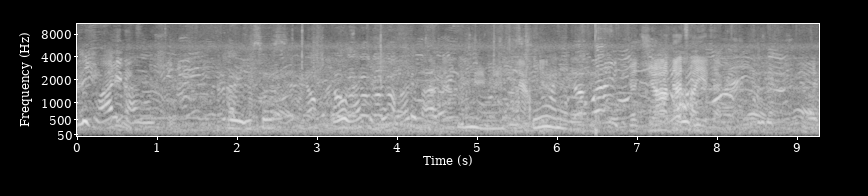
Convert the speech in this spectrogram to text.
These water bottles. Oh, Reese's. Oh, that's a big. Good job. That's how you attack.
